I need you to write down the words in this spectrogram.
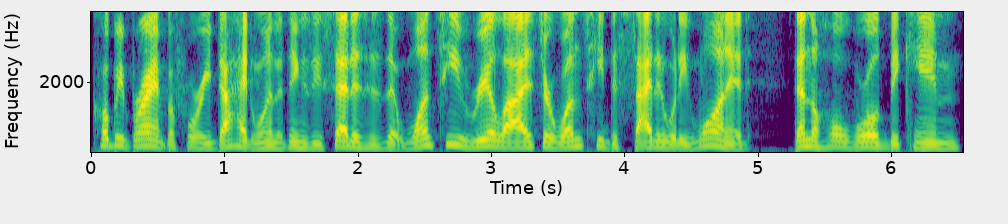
Kobe Bryant, before he died, one of the things he said is, is that once he realized or once he decided what he wanted, then the whole world became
